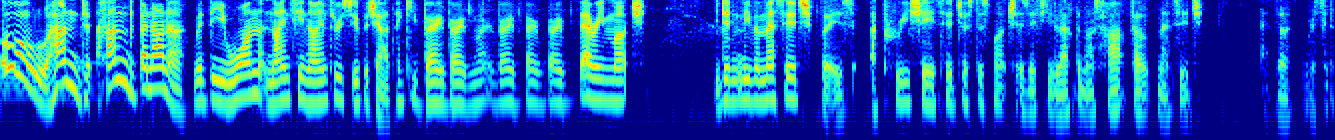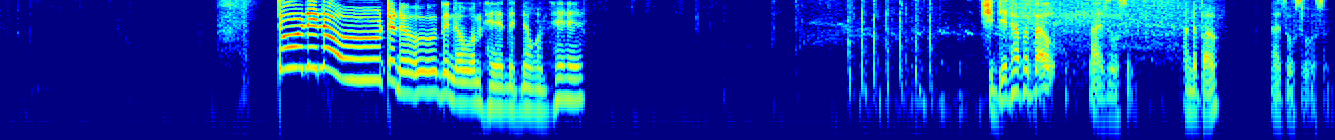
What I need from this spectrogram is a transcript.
Oh, hand hand banana with the 199 through super chat. Thank you very, very, very, very, very, very, very much. You didn't leave a message, but is appreciated just as much as if you left the most heartfelt message ever written. Do they know? They know. They know I'm here. They know I'm here. She did have a belt. That is awesome. And a bow. That is also awesome.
